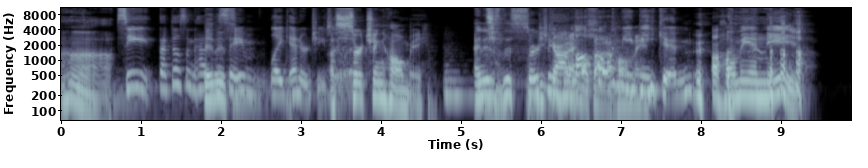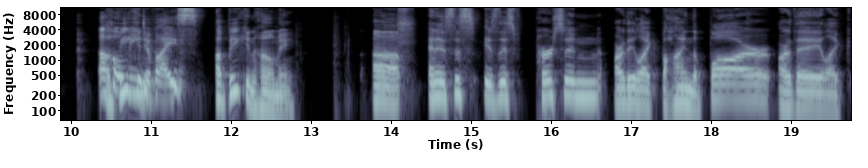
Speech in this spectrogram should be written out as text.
Ah. See, that doesn't have And the same like energy to A it. searching homie. And is this searching gotta home- a help out a homie homie. beacon, A homie in need. a, A homie beacon- device. a beacon homie? Uh, and is this is this person? Are they like behind the bar? Are they like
